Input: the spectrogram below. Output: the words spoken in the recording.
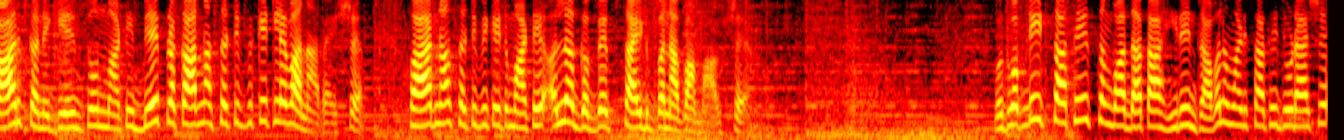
પાર્ક અને ગેમ ઝોન માટે બે પ્રકારના સર્ટિફિકેટ લેવાના રહેશે. ફાયરના સર્ટિફિકેટ માટે અલગ વેબસાઇટ બનાવવામાં આવશે. વધુ અપડેટ સાથે સંવાદદાતા હિરેન રાવલ અમારી સાથે જોડાશે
